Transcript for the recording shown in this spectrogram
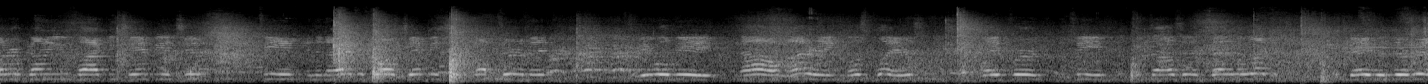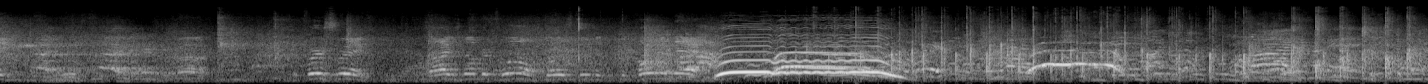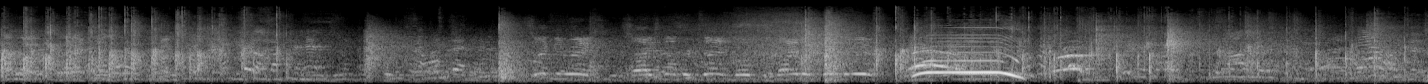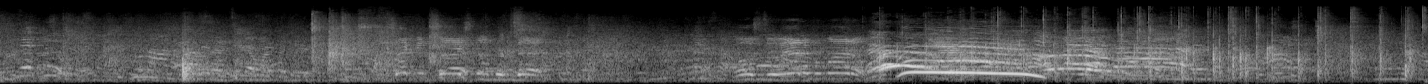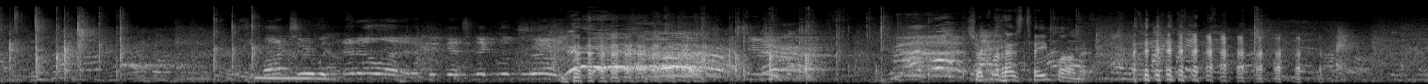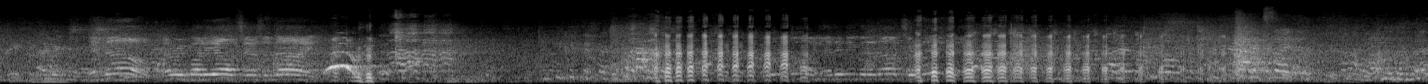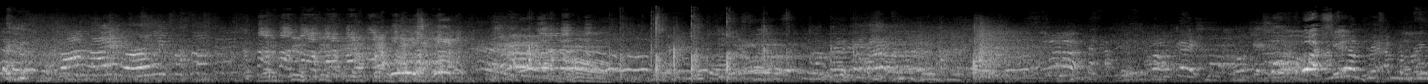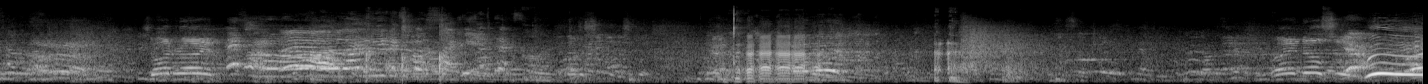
Monroe County Youth Hockey Championship team in the Niagara Falls Championship Cup Tournament. We will be now honoring those players that played for the team in 2010 and 11. Okay, with their rings. The first ring, size number 12, goes to Dakota Nash. Second ring, size number 10, goes to Cavalier. Second size number 10 goes to Adam Romano. There's a box here with NL on it. I think that's Nick Lucarelli. Check what has tape on it. And now, everybody else has a nine. Where are you going? I didn't even announce your name yet. Gone right early for something? Okay. Push it. I'm gonna bring her. Sean Ryan. Oh, I need it to a second. I've never seen you this quick. Ryan Nelson. Yeah, come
